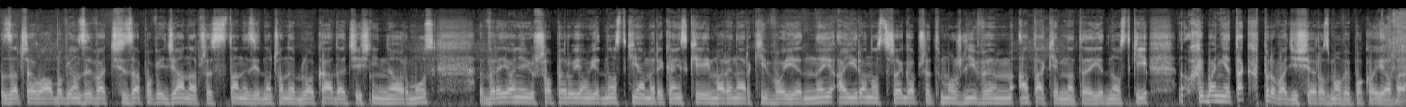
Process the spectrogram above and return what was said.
zaczęła obowiązywać zapowiedziana przez Stany Zjednoczone blokada cieśniny Ormus. W rejonie już operują jednostki amerykańskiej marynarki wojennej, a Iran ostrzega przed możliwym atakiem na te jednostki. No, chyba nie tak prowadzi się rozmowy pokojowe.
